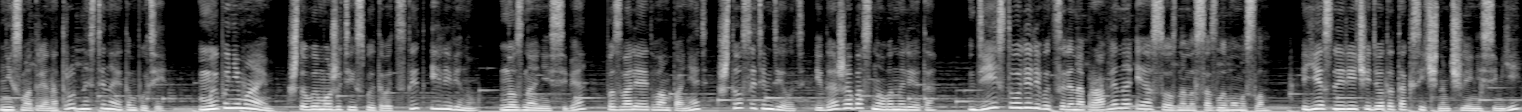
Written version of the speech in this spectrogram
несмотря на трудности на этом пути. Мы понимаем, что вы можете испытывать стыд или вину, но знание себя позволяет вам понять, что с этим делать и даже обоснованно ли это. Действовали ли вы целенаправленно и осознанно со злым умыслом? Если речь идет о токсичном члене семьи,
